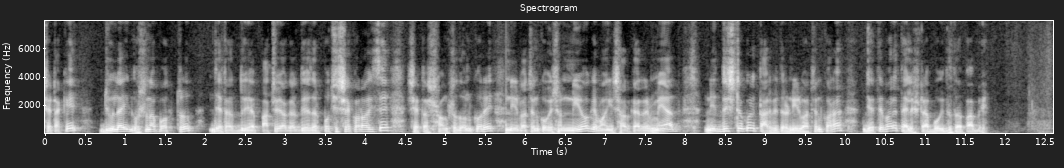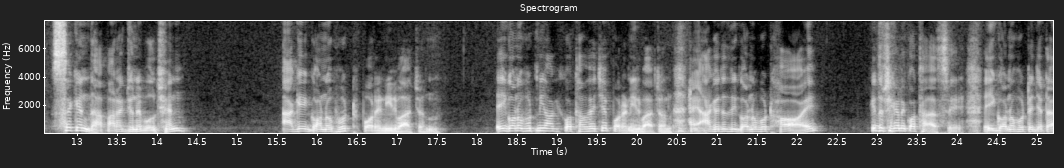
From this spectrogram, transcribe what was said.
সেটাকে জুলাই ঘোষণাপত্র যেটা দুই পাঁচই আগস্ট দুই হাজার পঁচিশে করা হয়েছে, সেটা সংশোধন করে নির্বাচন কমিশন নিয়োগ এবং এই সরকারের মেয়াদ নির্দিষ্ট করে তার ভিতরে নির্বাচন করা যেতে পারে তাহলে সেটা বৈধতা পাবে। সেকেন্ড ধাপ, আরেকজনে বলছেন, আগে গণভোট, পরে নির্বাচন। এই গণভোট নিয়ে আগে কথা হয়েছে, পরে নির্বাচন। হ্যাঁ আগে যদি গণভোট হয় কিন্তু সেখানে কথা আছে। এই গণভোটে যেটা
